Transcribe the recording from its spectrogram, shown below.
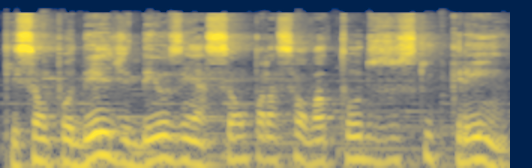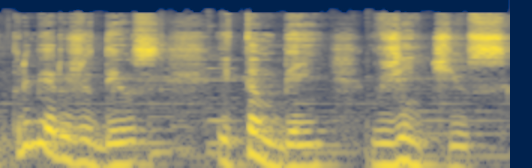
que são poder de Deus em ação para salvar todos os que creem, primeiro os judeus e também os gentios.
